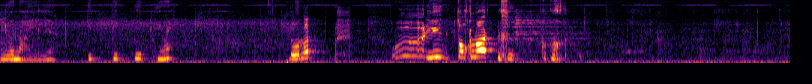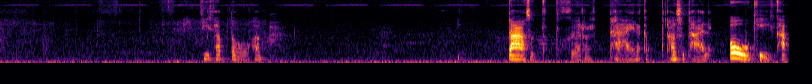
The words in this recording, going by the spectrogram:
เลี้ยวหน่อยเลี้ยวปิดปิดปิดเห็นไหมโดนรถเออลิงตกรถที่ครับต่อครับ ตาสุดท้ายนะครับข้าสุดท้ายเลยโอเคครับ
